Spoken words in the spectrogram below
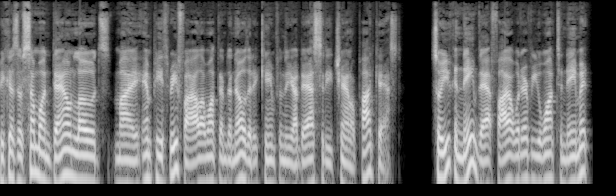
Because if someone downloads my MP3 file, I want them to know that it came from the Audacity Channel podcast. So you can name that file whatever you want to name it.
